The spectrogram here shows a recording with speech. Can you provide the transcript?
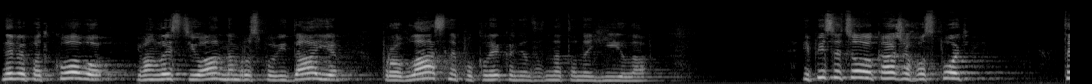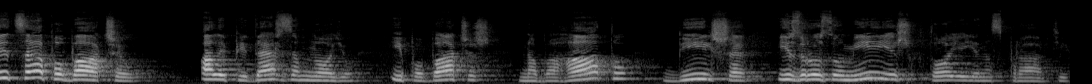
Не випадково Євангелист Йоанн нам розповідає про власне покликання Натанаїла. І після цього каже Господь, ти це побачив, але підеш за мною і побачиш набагато більше і зрозумієш, хто я є насправді.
